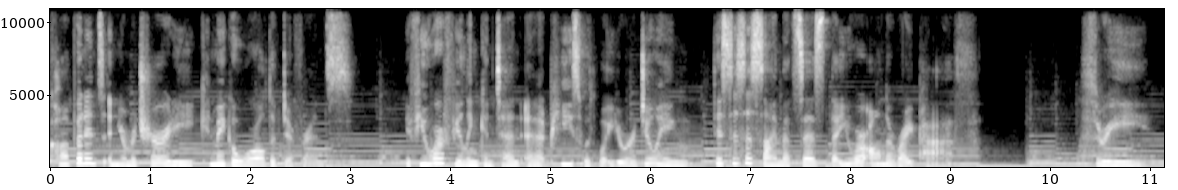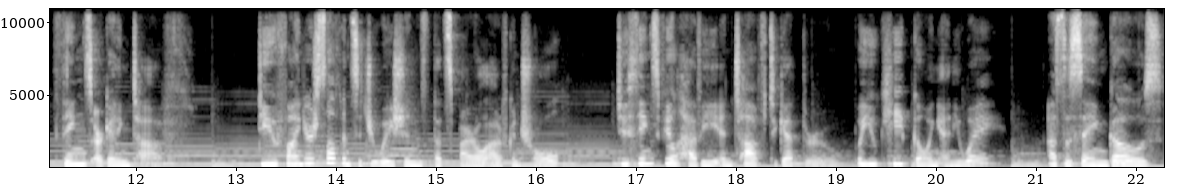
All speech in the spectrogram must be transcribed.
Confidence in your maturity can make a world of difference. If you are feeling content and at peace with what you are doing, this is a sign that says that you are on the right path. 3. Things are getting tough. Do you find yourself in situations that spiral out of control? Do things feel heavy and tough to get through, but you keep going anyway? As the saying goes,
